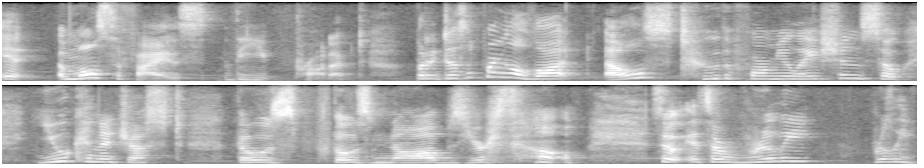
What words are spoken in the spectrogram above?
It emulsifies the product, but it doesn't bring a lot else to the formulation, so you can adjust those, those knobs yourself. So it's a really really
